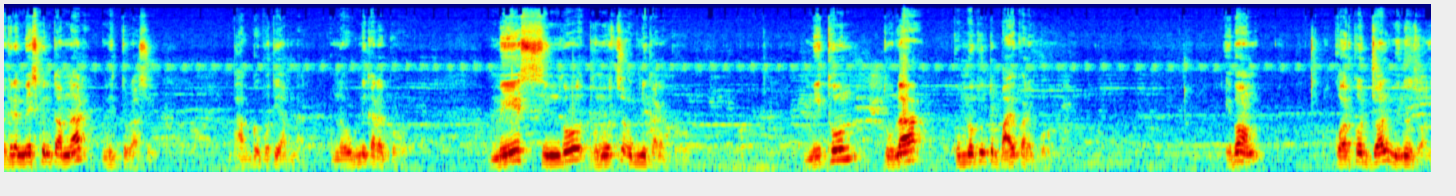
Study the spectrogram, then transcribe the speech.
এখানে মেষ কিন্তু আপনার মৃত্যু রাশি। ভাগ্যপতি আপনার। আপনার অগ্নিকারক গ্রহ। মেষ সিংহ ধনু হচ্ছে অগ্নিকারক। গ্রহ মিথুন, তুলা, কুম্ভ কিন্তু বায়ুকারক গ্রহ। এবং কর্কট জল, মিন জল।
